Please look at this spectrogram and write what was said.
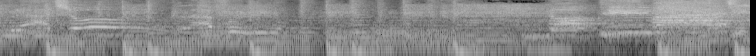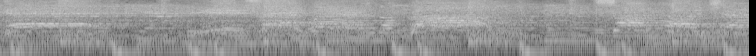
abbraccio la follia. Notti magiche, inseguendo con sotto il cielo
